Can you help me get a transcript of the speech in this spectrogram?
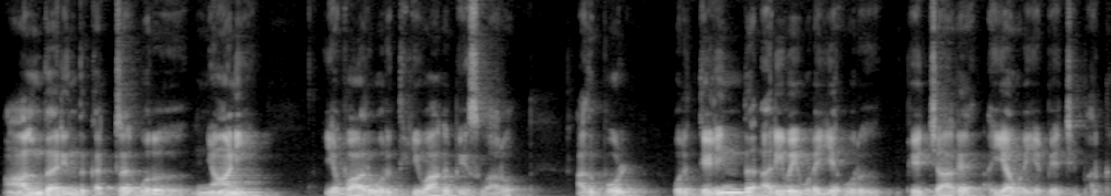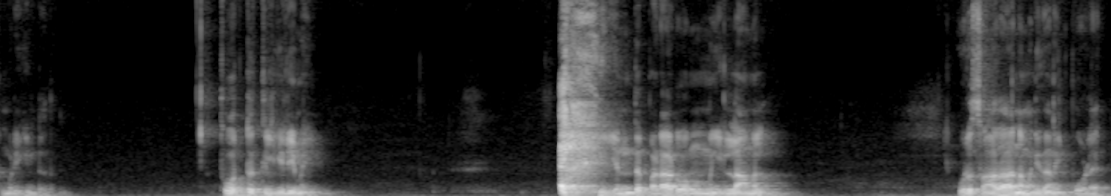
ஆழ்ந்து அறிந்து கற்ற ஒரு ஞானி எவ்வாறு ஒரு தெளிவாக பேசுவாரோ அதுபோல் ஒரு தெளிந்த அறிவை உடைய ஒரு பேச்சாக ஐயாவுடைய பேச்சை பார்க்க முடிகின்றது. தோற்றத்தில் எளிமை. எந்த படாடோமும் இல்லாமல் ஒரு சாதாரண மனிதனைப் போல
